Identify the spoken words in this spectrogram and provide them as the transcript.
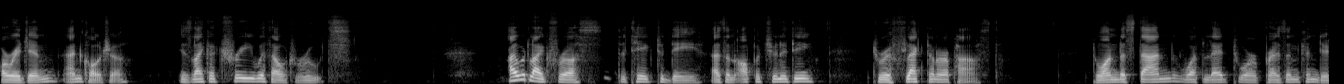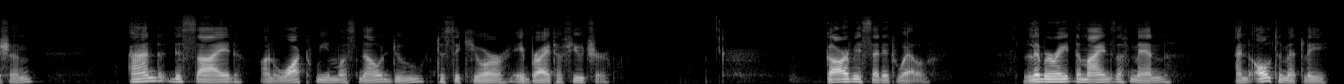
origin, and culture is like a tree without roots. I would like for us to take today as an opportunity to reflect on our past, to understand what led to our present condition, and decide on what we must now do to secure a brighter future. Garvey said it well liberate the minds of men, and ultimately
